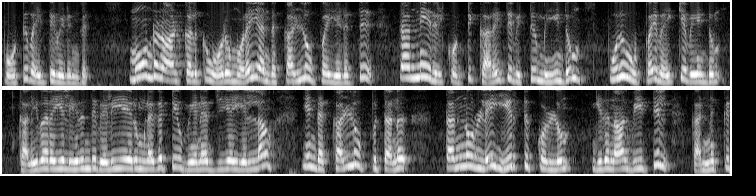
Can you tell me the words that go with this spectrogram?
போட்டு வைத்து விடுங்கள். மூன்று நாட்களுக்கு ஒரு முறை அந்த கல்லுப்பை எடுத்து தண்ணீரில் கொட்டி கரைத்துவிட்டு மீண்டும் புது உப்பை வைக்க வேண்டும். கழிவறையில் இருந்து வெளியேறும் நெகட்டிவ் எனர்ஜியை எல்லாம் இந்த கல்லுப்பு தனு தன்னுள்ளே ஈர்த்து கொள்ளும். இதனால் வீட்டில் கண்ணுக்கு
